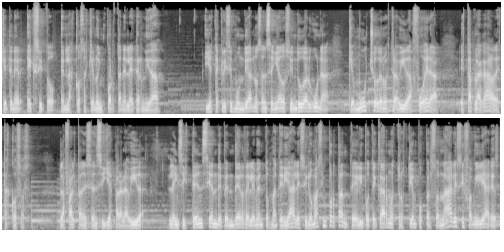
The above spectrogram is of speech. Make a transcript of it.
que tener éxito en las cosas que no importan en la eternidad. Y esta crisis mundial nos ha enseñado sin duda alguna que mucho de nuestra vida afuera está plagada de estas cosas. La falta de sencillez para la vida, la insistencia en depender de elementos materiales y lo más importante, el hipotecar nuestros tiempos personales y familiares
